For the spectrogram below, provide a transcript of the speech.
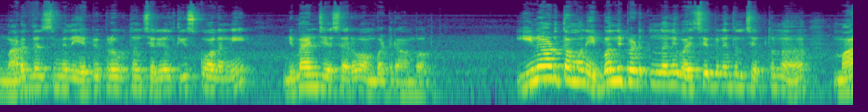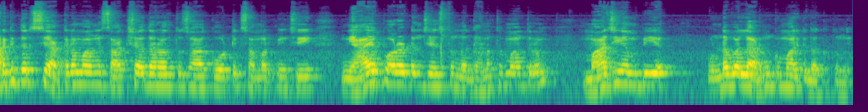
మార్గదర్శి మీద ఏపీ ప్రభుత్వం చర్యలు తీసుకోవాలని డిమాండ్ చేశారు అంబటి రాంబాబు. ఈనాడు తమను ఇబ్బంది పెడుతుందని వైసీపీ నేతలు చెప్తున్న మార్గదర్శి అక్రమాన్ని సాక్ష్యాధారాలతో సహా కోర్టుకు సమర్పించి న్యాయ పోరాటం చేస్తున్న ఘనత మాత్రం మాజీ ఎంపీ ఉండవల్లి అరుణ్ కుమార్కి దక్కుతుంది.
